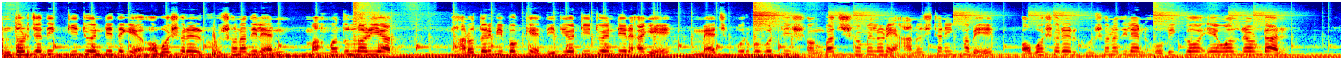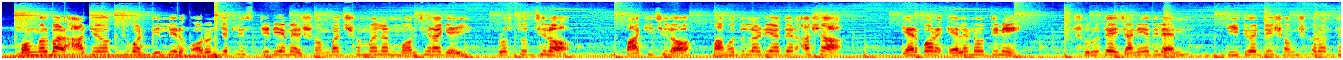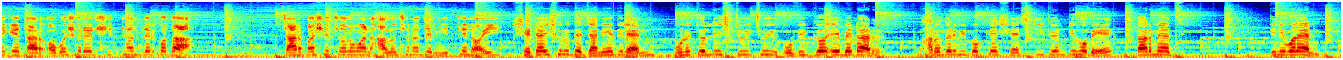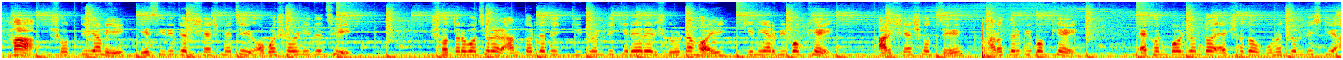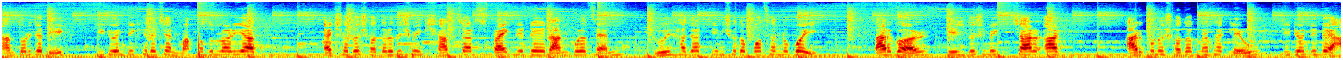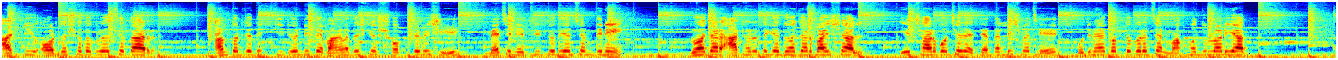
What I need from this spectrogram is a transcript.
আন্তর্জাতিক T twenty থেকে অবসরের ঘোষণা দিলেন মাহমুদুল্লাহ রিয়াদ। ভারতের বিপক্ষে দ্বিতীয় টি টোয়েন্টির আগে ম্যাচ পূর্ববর্তী সংবাদ সম্মেলনে আনুষ্ঠানিকভাবে অবসরের ঘোষণা দিলেন অভিজ্ঞ এ অলরাউন্ডার। মঙ্গলবার আটই অক্টোবর দিল্লির অরুণ জেটলি স্টেডিয়ামের সংবাদ সম্মেলন মঞ্চের আগেই প্রস্তুত ছিল। বাকি ছিল মাহমুদুল্লাহ রিয়াদের আশা। এরপর এলেনও তিনি। শুরুতেই জানিয়ে দিলেন টি টোয়েন্টি সংস্করণ থেকে তার অবসরের সিদ্ধান্তের কথা। চারপাশে চলমান আলোচনা যে মিথ্যে নয়, সেটাই শুরুতে জানিয়ে দিলেন উনচল্লিশ চুই চুই অভিজ্ঞ এ বেটার ভারতের বিপক্ষে শেষ টি টোয়েন্টি হবে তার ম্যাচ। তিনি বলেন হ্যাঁ সত্যি আমি এ সিরিজের শেষ ম্যাচেই অবসর নিতেছি। সতেরো বছরের আন্তর্জাতিক টি টোয়েন্টি ক্যারিয়ারের শুরুটা হয় কেনিয়ার বিপক্ষে, আর শেষ হচ্ছে ভারতের বিপক্ষে। এখন পর্যন্ত একশত উনচল্লিশটি আন্তর্জাতিক টি টোয়েন্টি খেলেছেন মাহমুদুল্লাহ রিয়াদ। একশত সতেরো দশমিক সাত চার স্ট্রাইক রেটে রান করেছেন দুই হাজার তিনশত পঁচানব্বই। তার গড় তেইশ দশমিক চার আট। আর কোনো শতক না থাকলেও টি টোয়েন্টিতে আটটি অর্ধশতক রয়েছে তার। আন্তর্জাতিক টি টোয়েন্টিতে বাংলাদেশকে সবচেয়ে বেশি ম্যাচে নেতৃত্ব দিয়েছেন তিনি। দু হাজার আঠারো থেকে দু হাজার বাইশ সাল এ চার বছরে তেতাল্লিশ ম্যাচে অধিনায়কত্ব করেছেন মাহমুদুল্লাহ রিয়াদ।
